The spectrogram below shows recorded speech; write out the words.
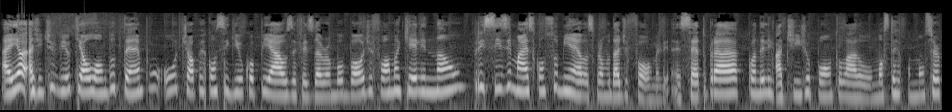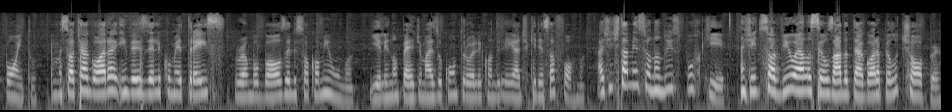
Aí a, a gente viu que ao longo do tempo o Chopper conseguiu copiar os efeitos da Rumble Ball de forma que ele não precise mais consumir elas para mudar de forma, exceto para quando ele atinge o ponto lá, o Monster, o Monster Point. Só que agora, em vez dele comer três Rumble Balls, ele só come uma. E ele não perde mais o controle quando ele adquire essa forma. A gente tá mencionando isso porque a gente só viu ela ser usada até agora pelo Chopper.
